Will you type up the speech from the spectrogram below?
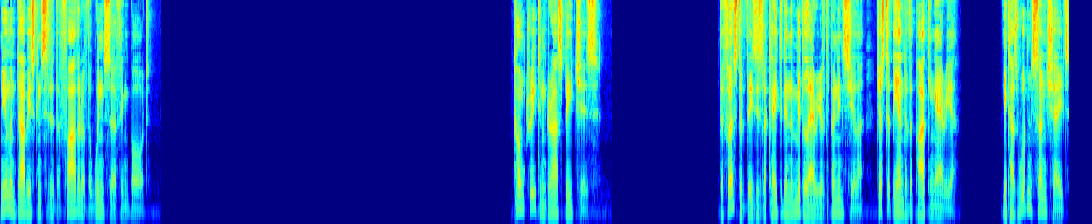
Newman Darby is considered the father of the windsurfing board. Concrete and grass beaches. The first of these is located in the middle area of the peninsula, just at the end of the parking area. It has wooden sunshades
